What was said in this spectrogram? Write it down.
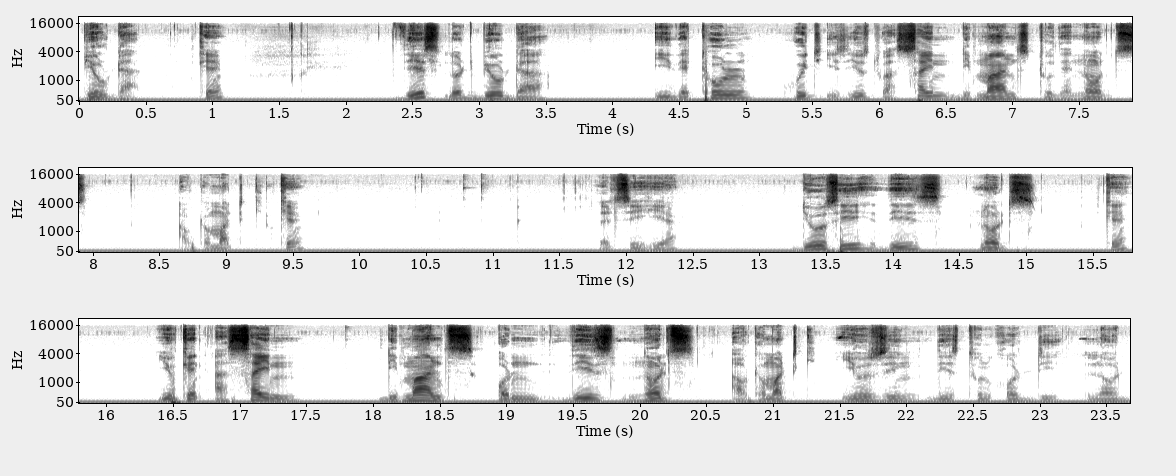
builder okay? This load builder is the tool which is used to assign demands to the nodes automatic okay? Let's see here. Do you see these nodes okay? You can assign demands on these nodes automatic using this tool called the load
